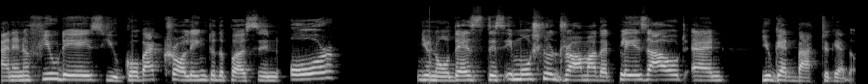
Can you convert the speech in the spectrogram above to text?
and in a few days you go back crawling to the person or you know there's this emotional drama that plays out and you get back together.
